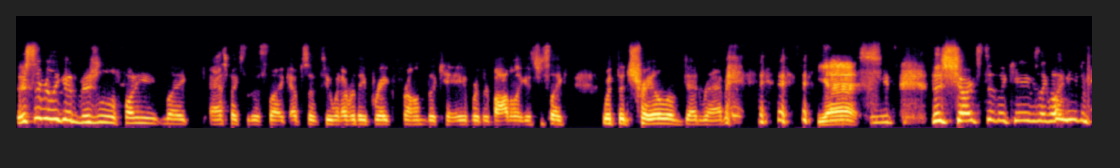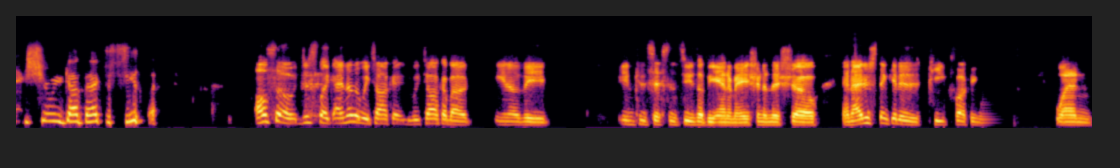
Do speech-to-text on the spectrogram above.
There's some really good visual, funny like aspects of this like episode two. Whenever they break from the cave where they're bottling, it's just like with the trail of dead rabbit. Yes. the sharks to the cave. He's like, well, I need to make sure we got back to sea life. Also, just like I know that we talk we talk about, you know, the inconsistencies of the animation in this show, and I just think it is peak fucking when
